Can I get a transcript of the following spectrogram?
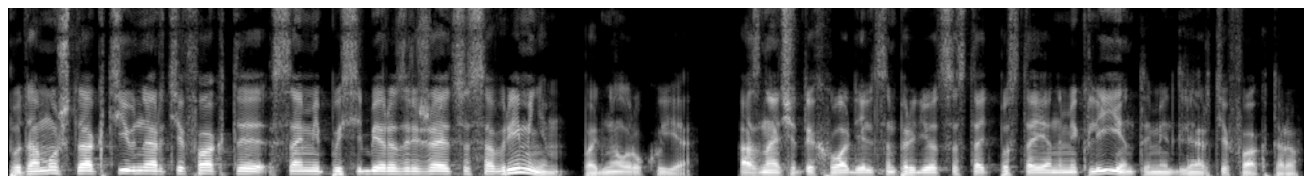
Потому что активные артефакты сами по себе разряжаются со временем, поднял руку я. А значит, их владельцам придется стать постоянными клиентами для артефакторов.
